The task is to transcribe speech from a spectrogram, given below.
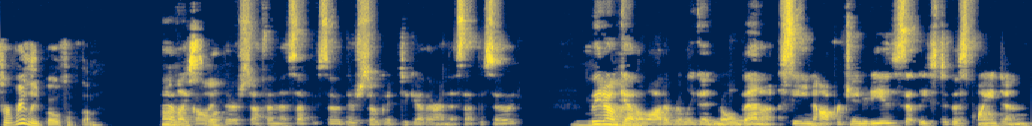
for really both of them. I like all of their stuff in this episode. They're so good together in this episode. Yeah. We don't get a lot of really good Noel Ben uh, scene opportunities, at least to this point, and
